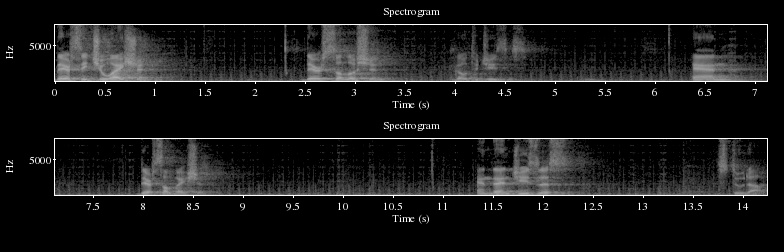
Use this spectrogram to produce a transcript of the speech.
their situation, their solution, go to Jesus. And their salvation. And then Jesus stood up.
